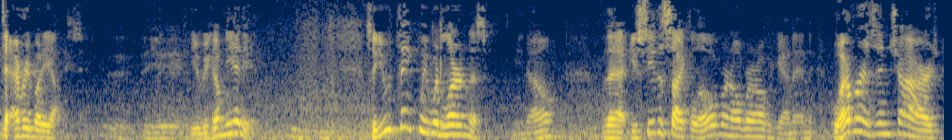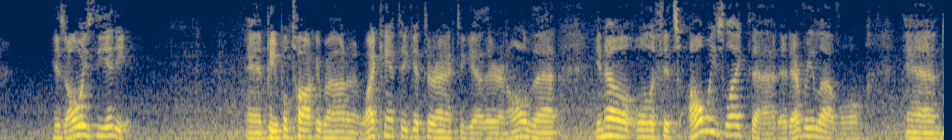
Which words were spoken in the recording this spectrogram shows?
To everybody else. You become the idiot. So you would think we would learn this, you know, that you see the cycle over and over and over again, and whoever is in charge is always the idiot. And people talk about it, and why can't they get their act together, and all of that. You know, well, if it's always like that at every level, and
